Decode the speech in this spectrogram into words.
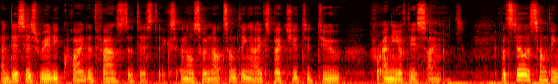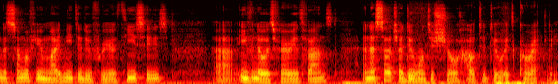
And this is really quite advanced statistics and also not something I expect you to do for any of the assignments. But still it's something that some of you might need to do for your theses, uh, even though it's very advanced. And as such I do want to show how to do it correctly.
